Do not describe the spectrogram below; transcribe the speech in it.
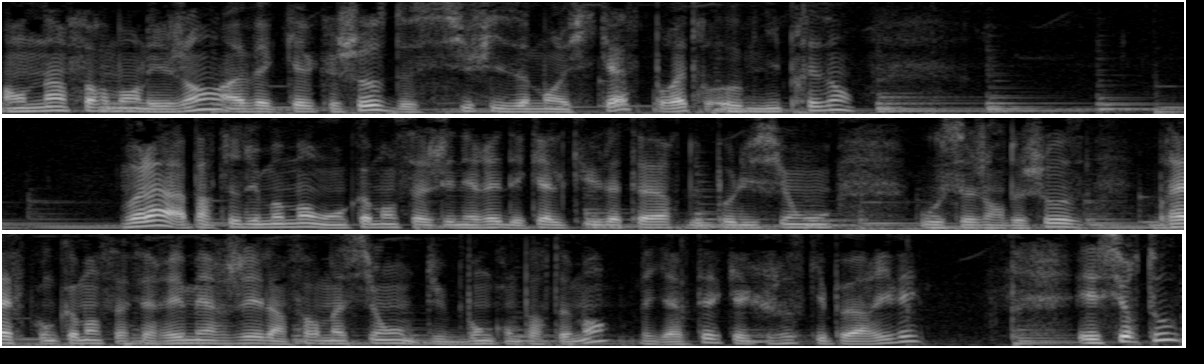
en informant les gens avec quelque chose de suffisamment efficace pour être omniprésent. Voilà, à partir du moment où on commence à générer des calculateurs de pollution ou ce genre de choses, bref, qu'on commence à faire émerger l'information du bon comportement, il y a peut-être quelque chose qui peut arriver. Et surtout,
